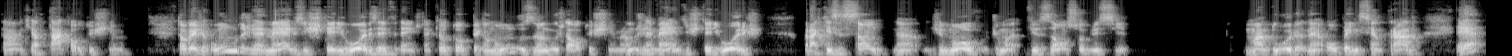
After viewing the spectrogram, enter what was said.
tá? que ataca a autoestima. Então, veja, um dos remédios exteriores, é evidente, né, que eu estou pegando um dos ângulos da autoestima, né, um dos remédios exteriores para aquisição, né, de novo, de uma visão sobre si madura, né, ou bem centrada, é,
